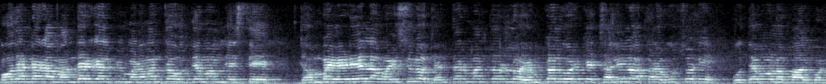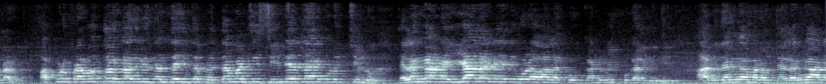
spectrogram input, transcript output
కోదండరాం అందరు కలిపి మనమంతా ఉద్యమం చేస్తే తొంభై ఏడేళ్ళ వయసులో జంతర్ మంతర్లో ఎంకలు కొరికే చలిలో అక్కడ కూర్చొని ఉద్యమంలో పాల్గొన్నారు. అప్పుడు ప్రభుత్వం కదిలింది అంతే ఇంత పెద్ద మనిషి సీనియర్ నాయకుడు వచ్చిండు తెలంగాణ ఇయ్యాలనేది కూడా వాళ్ళకు కనువిప్పు కలిగింది. ఆ విధంగా మనం తెలంగాణ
